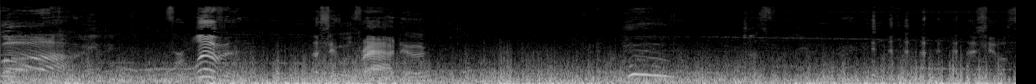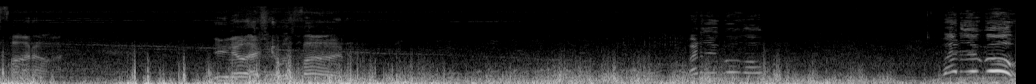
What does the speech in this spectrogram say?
Fuck. For living. That shit was rad, dude. Whew. that shit was fun, huh? You know that shit was fun. Where do you go now? Where do you go?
